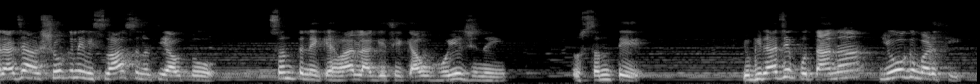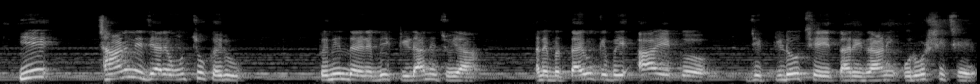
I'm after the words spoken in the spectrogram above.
રાજા અશોકને વિશ્વાસ નથી આવતો. સંતને કહેવા લાગે છે કે, આવું હોય જ નહીં. તો સંતે યોગીરાજે પોતાના યોગ બળથી એ છાણને જ્યારે ઊંચું કર્યું, તો એની અંદર એને બે કીડાને જોયા અને બતાવ્યું કે, ભાઈ, આ એક જે કીડો છે તારી રાણી ઉર્વશી છે.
